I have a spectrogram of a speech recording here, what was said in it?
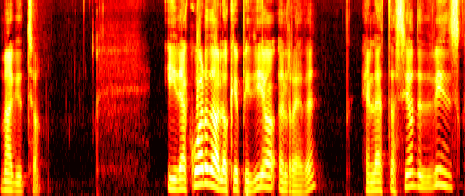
Magilton. Y de acuerdo a lo que pidió el Rebe, en la estación de Dvinsk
